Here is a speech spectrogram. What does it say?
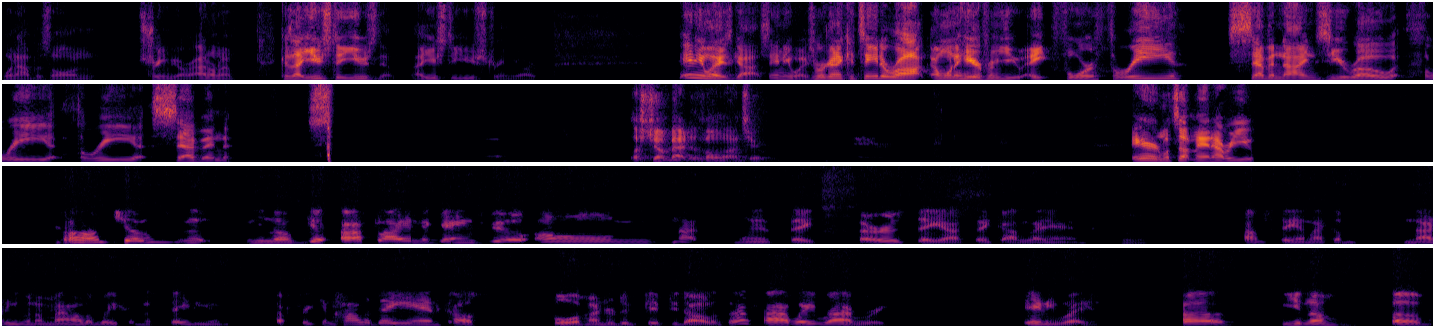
when I was on StreamYard. I don't know because I used to use them. I used to use StreamYard. Anyways, guys, anyways, we're going to continue to rock. I want to hear from you. 843 790 337. Let's jump back to the phone lines here. Aaron, what's up, man? How are you? Oh, I'm chilling you know, get I fly into Gainesville on not Wednesday, Thursday. I think I land. Mm-hmm. I'm staying like a not even a mile away from the stadium. A freaking Holiday Inn costs four hundred and fifty dollars. That's highway robbery. Anyway, uh, you know, uh,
